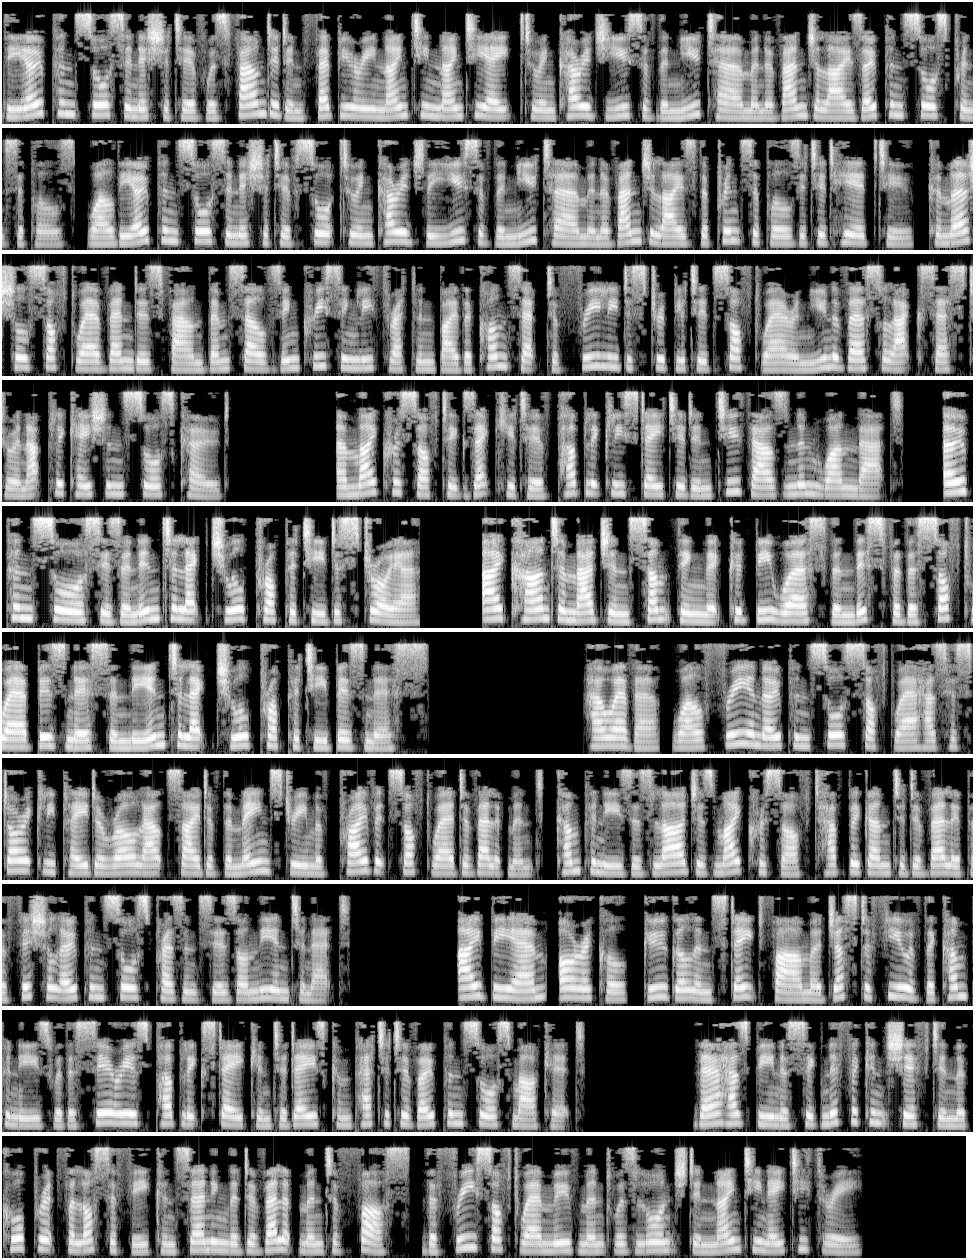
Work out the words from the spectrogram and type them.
The Open Source Initiative was founded in February 1998 to encourage use of the new term and evangelize open source principles, while the Open Source Initiative sought to encourage the use of the new term and evangelize the principles it adhered to. Commercial software vendors found themselves increasingly threatened by the concept of freely distributed software and universal access to an application's source code. A Microsoft executive publicly stated in 2001 that Open source is an intellectual property destroyer. I can't imagine something that could be worse than this for the software business and the intellectual property business. However, while free and open source software has historically played a role outside of the mainstream of private software development, companies as large as Microsoft have begun to develop official open source presences on the Internet. IBM, Oracle, Google and State Farm are just a few of the companies with a serious public stake in today's competitive open source market. There has been a significant shift in the corporate philosophy concerning the development of FOSS. The free software movement was launched in 1983.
